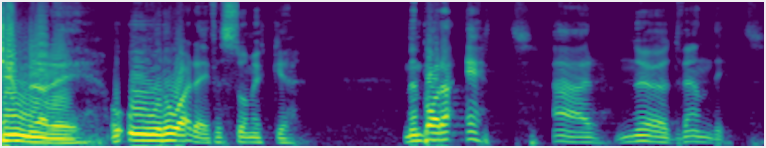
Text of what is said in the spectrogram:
Bekymrar dig och oroar dig för så mycket. Men bara ett är nödvändigt.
